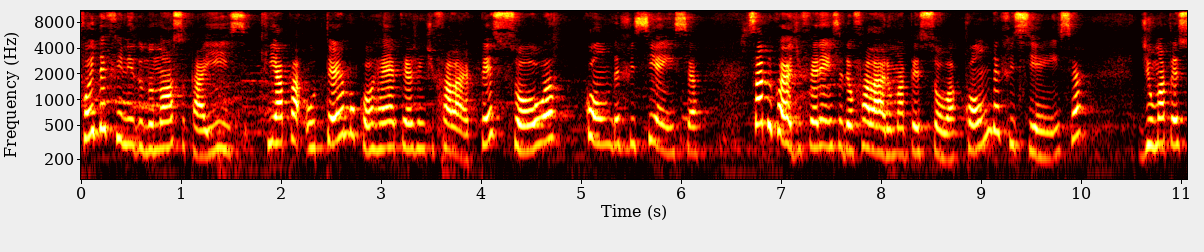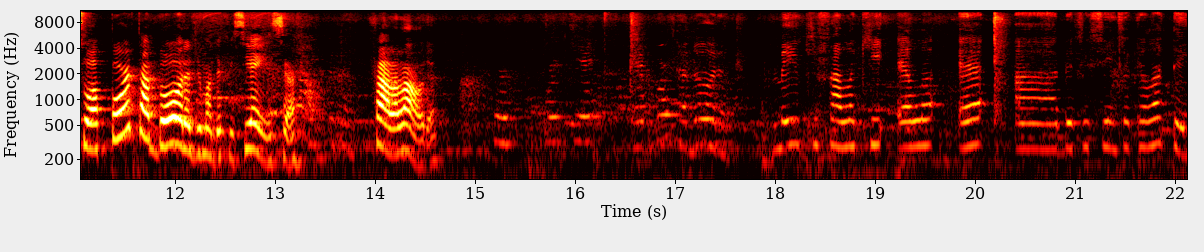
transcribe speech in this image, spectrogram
foi definido no nosso país que a o termo correto é a gente falar pessoa com deficiência. Sabe qual é a diferença de eu falar uma pessoa com deficiência de uma pessoa portadora de uma deficiência? Fala, Laura. Porque é portadora, meio que fala que ela é a deficiência que ela tem.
